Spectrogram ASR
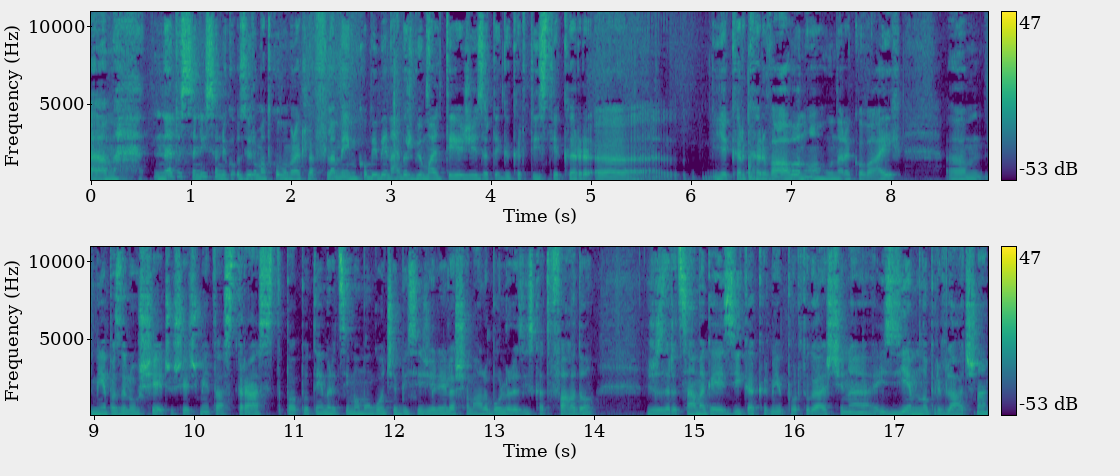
Um, ne, da se nisem, nikoli, oziroma tako bom rekla, flamenko bi, bi najbrž bil mal težji, zato ker tisti je kar, uh, kar krvavo, no, v narekovajih. Um, mi je pa zelo všeč, všeč mi je ta strast. Pa potem, recimo, mogoče bi si želela še malo bolj raziskati fado, že zaradi samega jezika, ker mi je portugalščina izjemno privlačna.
